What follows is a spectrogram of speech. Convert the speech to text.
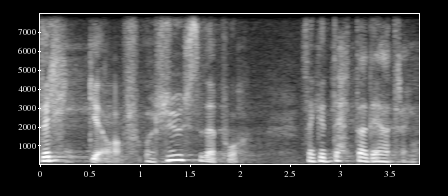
drikker av og ruser deg på? Så tenker dette er det jeg trenger.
